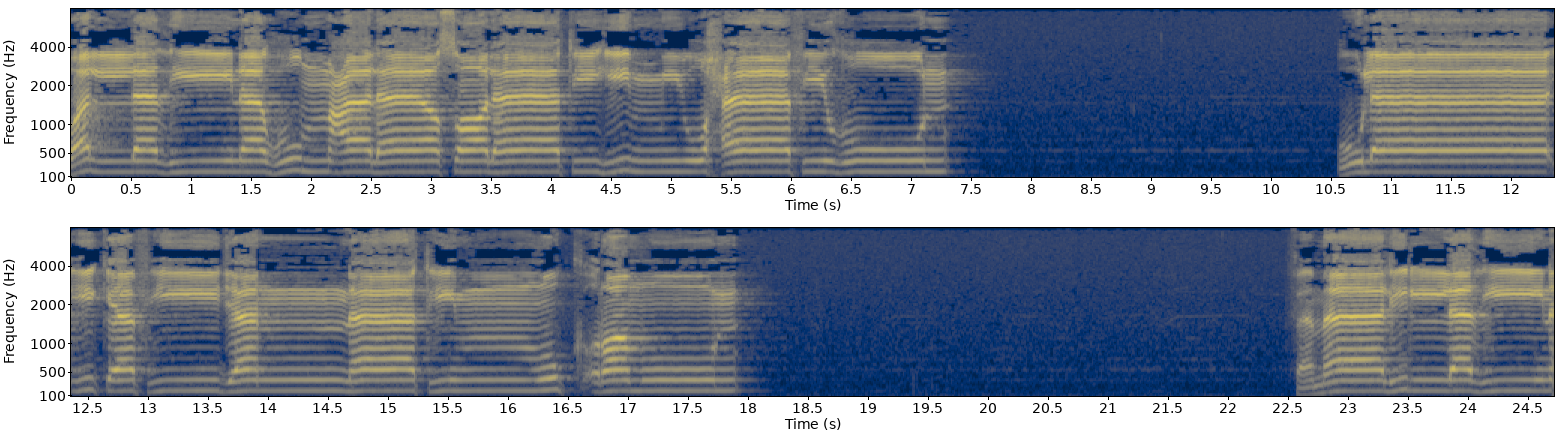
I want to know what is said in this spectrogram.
وَالَّذِينَ هُمْ عَلَىٰ صَلَاتِهِمْ يُحَافِظُونَ أُولَٰئِكَ فِي جَنَّاتٍ مُّكْرَمُونَ فَمَالِ الَّذِينَ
